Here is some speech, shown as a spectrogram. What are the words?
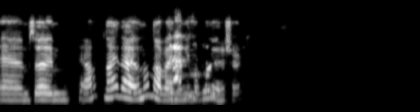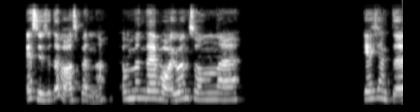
Eh, så ja, nei, det er jo noen avveininger man må gjøre sjøl. Jeg syns jo det var spennende, men det var jo en sånn uh, Jeg kjente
